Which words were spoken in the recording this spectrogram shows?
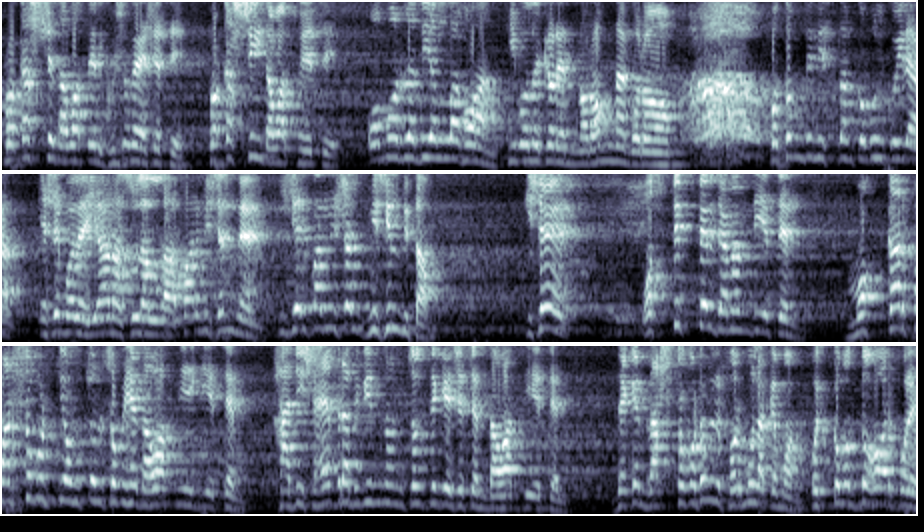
প্রকাশ্যে দাওয়াতের ঘোষণা এসেছে, প্রকাশ্যেই দাওয়াত হয়েছে, ওমর রাদি আল্লাহ কি বলে করেন? নরম না গরম? প্রথম দিন ইসলাম কবুল কইরা এসে বলে, ইয়া রাসুল আল্লাহ পারমিশন নেন। কিসের পারমিশন? মিছিল দিতাম। কিসের? অস্তিত্বের জানান দিয়েছেন। মক্কার পার্শ্ববর্তী অঞ্চল সমূহে দাওয়াত নিয়ে গিয়েছেন। হাজি সাহেবরা বিভিন্ন অঞ্চল থেকে এসেছেন, দাওয়াত দিয়েছেন। দেখেন, রাষ্ট্র গঠনের ফর্মুলা কেমন? ঐক্যবদ্ধ হওয়ার পরে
